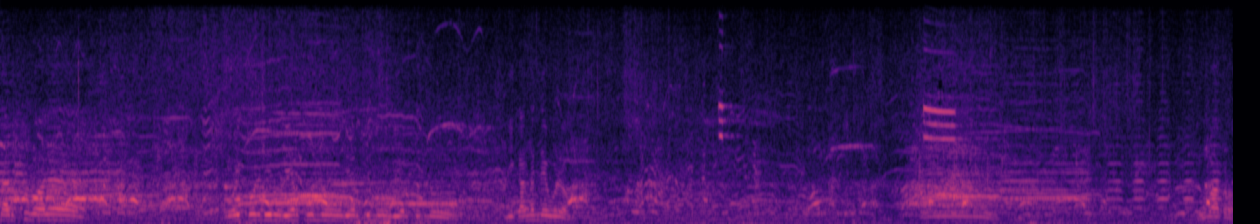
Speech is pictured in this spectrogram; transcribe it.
പോലെ തടുത്തു പോലെ കോഴിക്കോട് ടീം വിയർക്കുന്നു വിയർക്കുന്നു വിയർക്കുന്നു. നീ കണ്ണന്റെ ഊഴം. ൂമാക്കണോ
